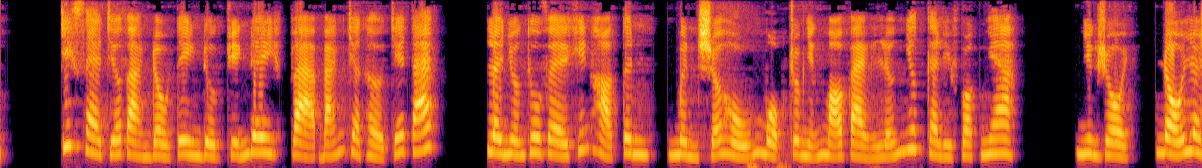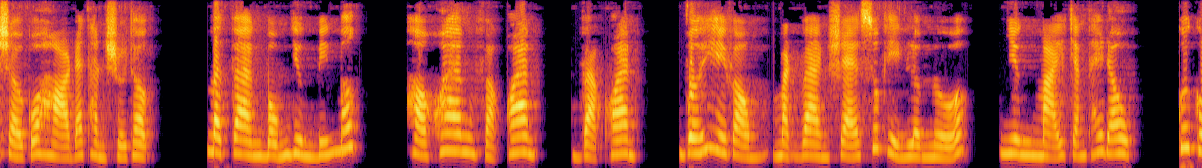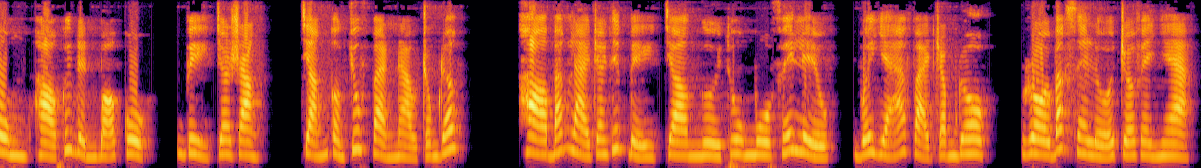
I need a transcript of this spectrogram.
Chiếc xe chở vàng đầu tiên được chuyển đi và bán cho thợ chế tác. Lợi nhuận thu về khiến họ tin mình sở hữu một trong những mỏ vàng lớn nhất California. Nhưng rồi, nỗi lo sợ của họ đã thành sự thật. Mạch vàng bỗng dừng biến mất. Họ khoan và khoan và khoan, với hy vọng mạch vàng sẽ xuất hiện lần nữa, nhưng mãi chẳng thấy đâu. Cuối cùng họ quyết định bỏ cuộc vì cho rằng chẳng còn chút vàng nào trong đất. Họ bán lại trang thiết bị cho người thu mua phế liệu với giá vài trăm đô, rồi bắt xe lửa trở về nhà.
